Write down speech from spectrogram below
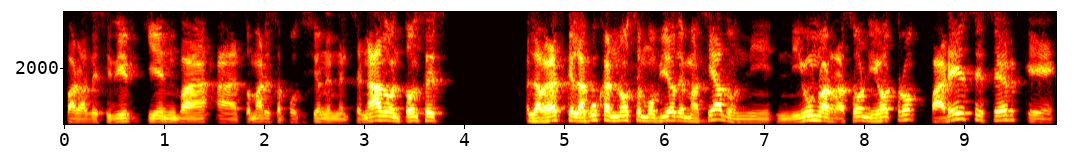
para decidir quién va a tomar esa posición en el Senado. Entonces, la verdad es que la aguja no se movió demasiado, ni, ni uno arrasó ni otro. Parece ser que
